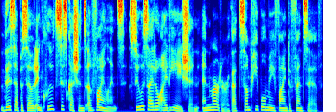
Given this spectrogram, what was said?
This episode includes discussions of violence, suicidal ideation, and murder that some people may find offensive.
